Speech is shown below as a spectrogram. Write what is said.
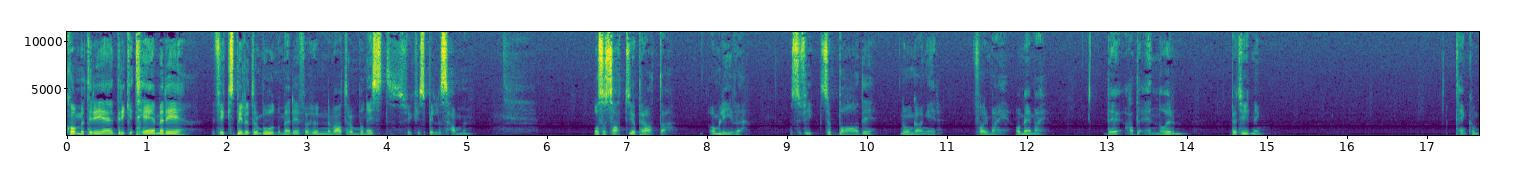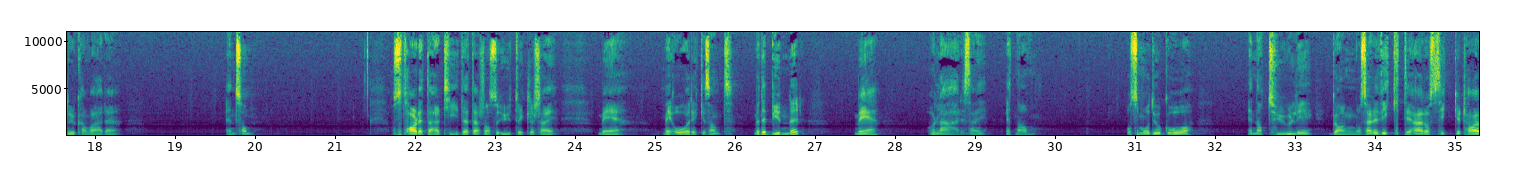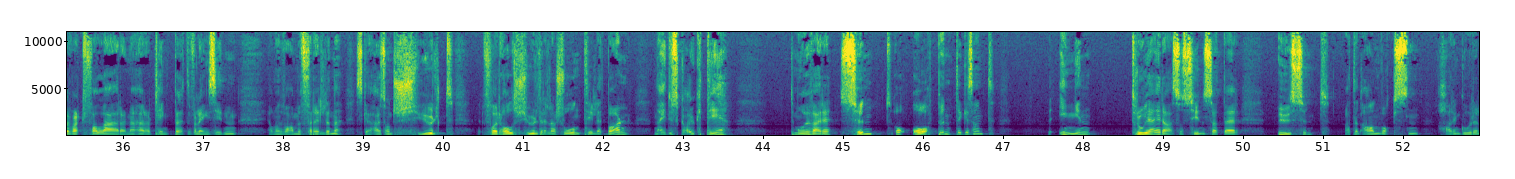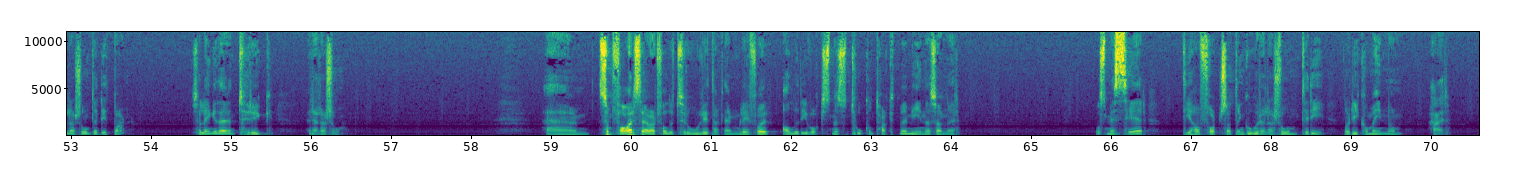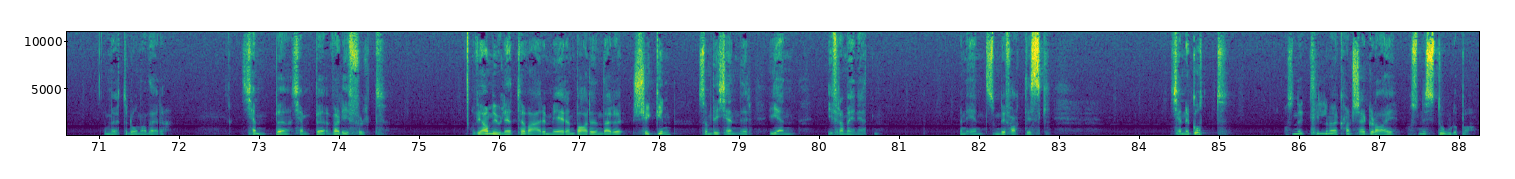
komme til dem, drikke te med dem. Jeg fikk spille trombone med dem, for hun var trombonist. Så fikk vi spille sammen. Og så satt vi og prata om livet. Og så, fikk, så, ba de noen ganger for meg og med meg. Det hadde enorm betydning. Tenk om du kan være en sånn. Og så tar dette her tid. Dette er sånn som utvikler seg med, med år. ikke sant? Men det begynner med å lære seg et navn. Og så må det jo gå en naturlig gang. Og så er det viktig her, og sikkert har i hvert fall lærerne her har tenkt på dette for lenge siden. Ja, men hva med foreldrene? Skal jeg ha et sånt skjult forhold, skjult relasjon til et barn. Nei, du skal jo ikke det. Det må jo være sunt og åpent. ikke sant? Det er ingen, tror jeg, da, som syns at det er usunt at en annen voksen har en god relasjon til ditt barn. Så lenge det er en trygg relasjon. Um, som far så er jeg i hvert fall utrolig takknemlig for alle de voksne som tok kontakt med mine sønner. Og som jeg ser de har fortsatt en god relasjon til de når de kommer innom her og møter noen av dere. Kjempe, kjempeverdifullt. Vi har mulighet til å være mer enn bare den der skyggen som de kjenner igjen fra menigheten. Men en som de faktisk kjenner godt, og som de til og med kanskje er glad i, og som de stoler på.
